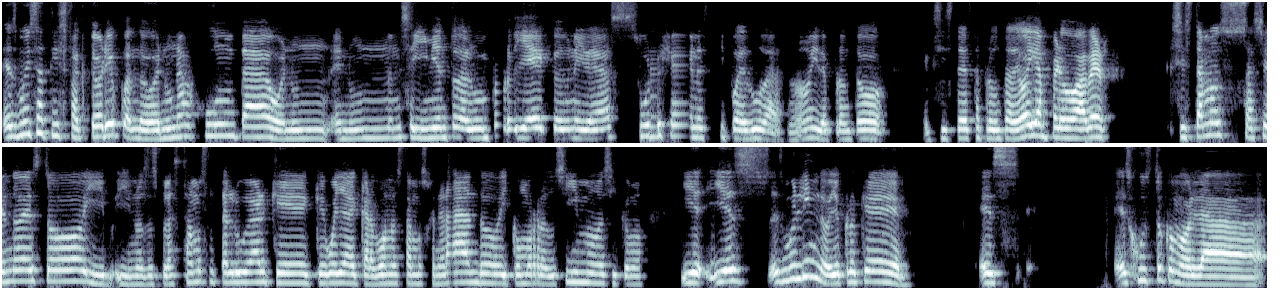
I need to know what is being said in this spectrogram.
es muy satisfactorio cuando en una junta o en un, en un seguimiento de algún proyecto, de una idea, surgen este tipo de dudas, ¿no? Y de pronto existe esta pregunta de, oigan, pero a ver, si estamos haciendo esto y, y nos desplazamos a tal lugar, ¿qué, ¿qué, huella de carbono estamos generando y cómo reducimos y cómo... Y, y es, es, muy lindo, yo creo que es, es justo como la,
